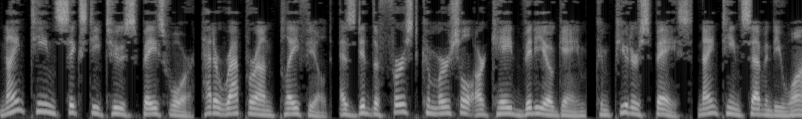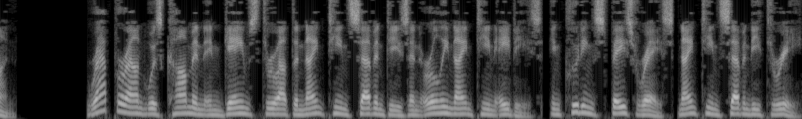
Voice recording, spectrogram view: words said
1962 Spacewar, had a wraparound playfield, as did the first commercial arcade video game, Computer Space 1971. Wraparound was common in games throughout the 1970s and early 1980s, including Space Race 1973,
